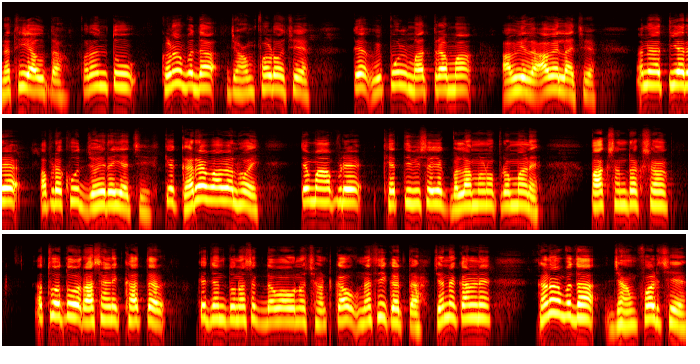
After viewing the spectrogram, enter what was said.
નથી આવતા. પરંતુ ઘણા બધા જામફળો છે, તે વિપુલ માત્રામાં આવી આવેલા છે. અને અત્યારે આપણે ખુદ જોઈ રહ્યા છીએ કે ઘરે વાવેલ હોય, તેમાં આપણે ખેતી વિષયક ભલામણો પ્રમાણે પાક સંરક્ષણ અથવા તો રાસાયણિક ખાતર કે જંતુનાશક દવાઓનો છંટકાવ નથી કરતા. જેને કારણે ઘણા બધા જામફળ છે,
